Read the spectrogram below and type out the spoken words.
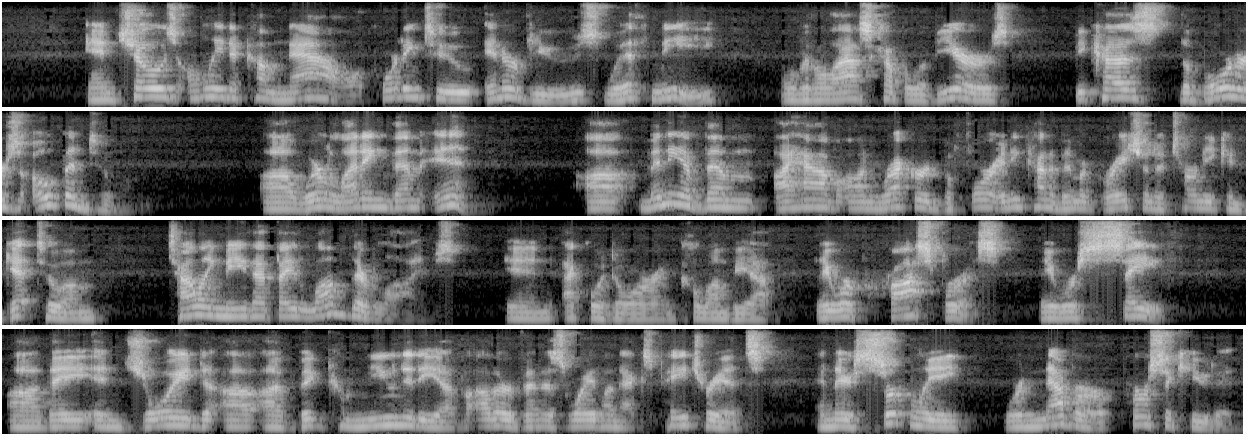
and chose only to come now, according to interviews with me over the last couple of years, because the border's open to them. Uh, we're letting them in. Uh, many of them I have on record before any kind of immigration attorney can get to them, telling me that they love their lives in Ecuador and Colombia they were prosperous. They were safe. Uh, they enjoyed a, a, big community of other Venezuelan expatriates, and they certainly were never persecuted.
